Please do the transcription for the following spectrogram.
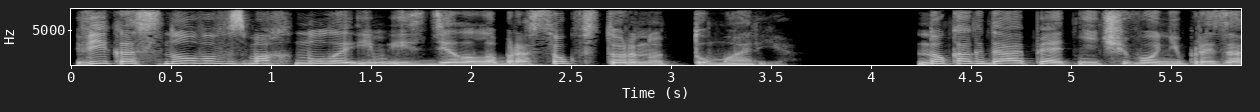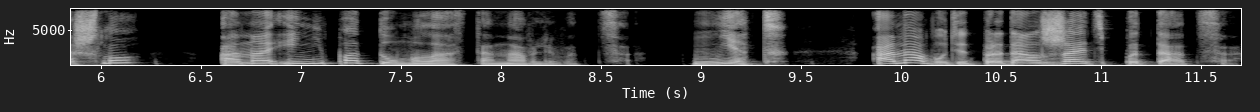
Вика снова взмахнула им и сделала бросок в сторону Тумарья. Но когда опять ничего не произошло, она и не подумала останавливаться. Нет, она будет продолжать пытаться.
